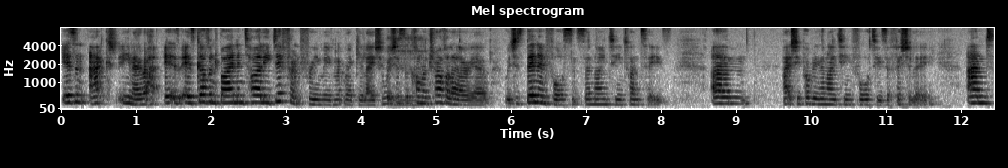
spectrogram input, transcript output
isn't actually, you know, is, is governed by an entirely different free movement regulation, which is the Common Travel Area, which has been in force since the 1920s. Um, actually, probably the 1940s officially. And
